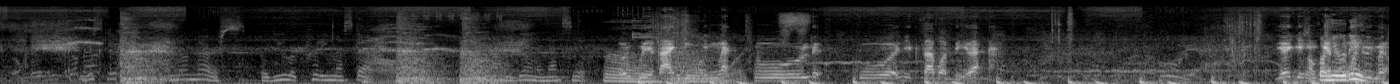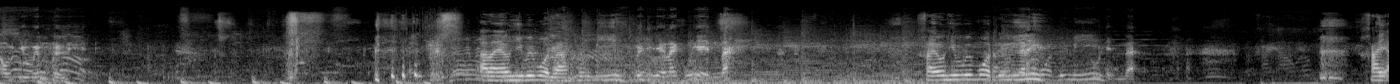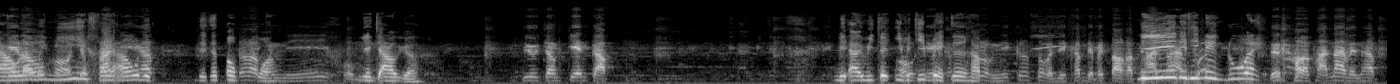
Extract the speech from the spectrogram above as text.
I'm no nurse, but you look pretty messed up. Go down again, and that's it. อ่าเฮ้ยกูจะตายจริงๆละกูเลือกกูไอ้นี่ตาบอดสีละเยอะยิ่งเอาก็ฮิวดิไม่เอาฮิวไว้หมดเลยอะไรเอาฮิวไปหมดล่ะไม่มีไม่มีอะไรกูเห็นนะ ใครเอาฮิวไปหมดไม่มีไม่มีกูเห็นนะ ใครเอาแล้วไม่มีใครเอาเดี๋ยวเดี๋ยวจะตบสำหรับหัววันนี้ผมยังจะเอาอีกเหรอดิวจำเกียนกับมีไอวีจะอีเวนต์เบรกเกอร์ครับ สำหรับวันนี้ก็สวัสดีครับ เดี๋ยวไปต่อกันนี่พาร์ทหาได้ที่หนึ่งด้วย เดี๋ยวต่อพาร์ทหน้าเลยนะครับ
